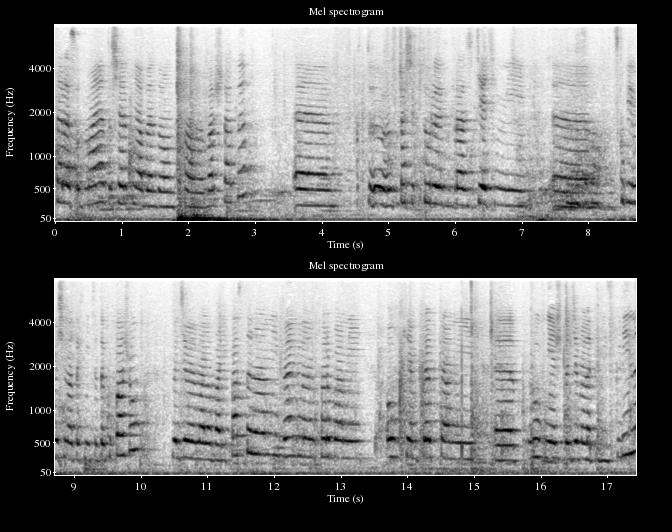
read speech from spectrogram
teraz od maja do sierpnia będą trwały warsztaty, e, w, czasie których wraz z dziećmi e, skupimy się na technice dekupażu. Będziemy malowali pastelami, węglem, farbami, ołówkiem, kredkami. E, również będziemy lepili z gliny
